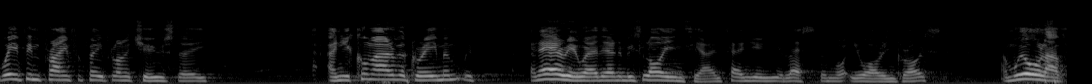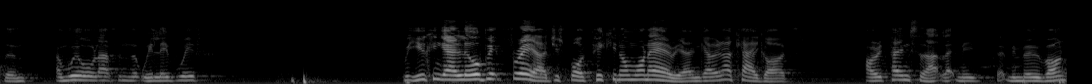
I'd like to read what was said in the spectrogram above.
we've been praying for people on a Tuesday, and you come out of agreement with an area where the enemy's lying to you and telling you you're less than what you are in Christ. And we all have them, and we all have them that we live with. But you can get a little bit freer just by picking on one area and going, okay, God, I repent of that. Let me, let me move on.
